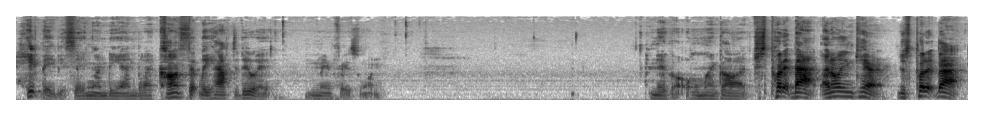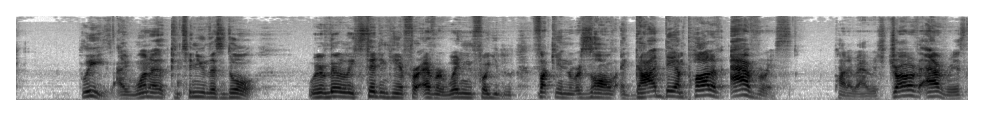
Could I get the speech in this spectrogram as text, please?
I hate babysitting on DN, but I constantly have to do it. Main phase one. Nigga, oh my god. Just put it back. I don't even care. Just put it back. Please, I want to continue this duel. We're literally sitting here forever waiting for you to fucking resolve a goddamn pot of avarice. Pot of avarice. Jar of avarice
